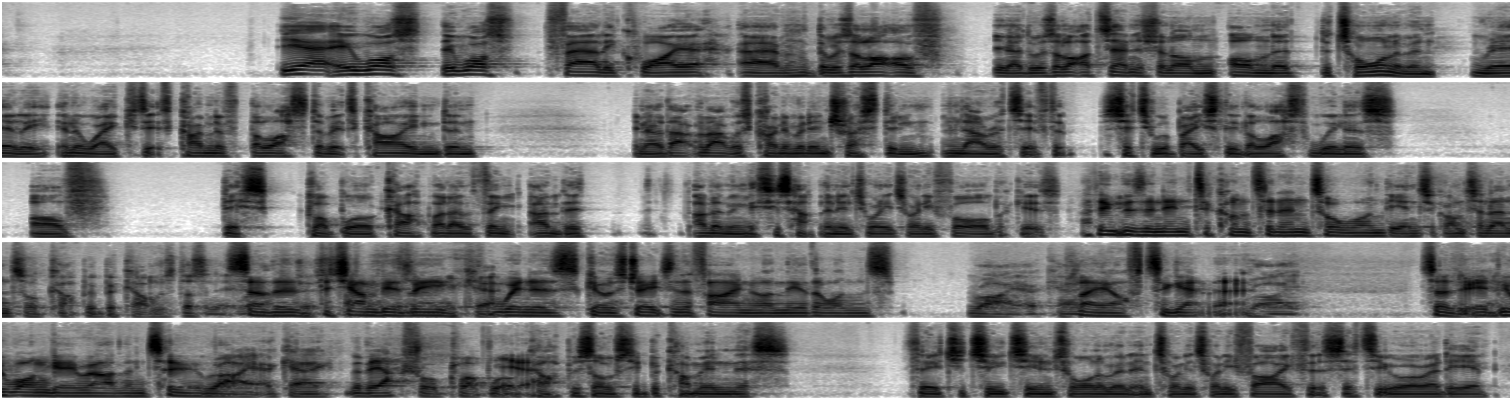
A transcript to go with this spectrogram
yeah, it was it was fairly quiet. Um, there was a lot of you know there was a lot of tension on on the, the tournament really in a way because it's kind of the last of its kind and you know that that was kind of an interesting narrative that City were basically the last winners of this Club World Cup. I don't think I don't think this is happening in 2024 because I think there's an intercontinental one. The intercontinental cup it becomes, doesn't it? So the, the Champions League okay. winners go straight to the final, and the other ones right okay play off to get there. Right. So it'd be one game rather than two. Right. Okay. But the actual Club World yeah. Cup is obviously becoming this 32 team tournament in 2025 that City are already in,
